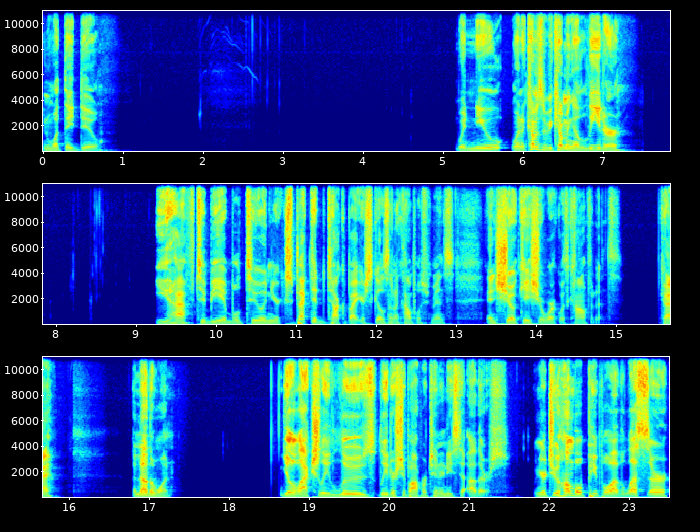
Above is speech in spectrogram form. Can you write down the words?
in what they do. When you when it comes to becoming a leader, you have to be able to, and you're expected to talk about your skills and accomplishments and showcase your work with confidence. Okay. Another one, you'll actually lose leadership opportunities to others. When you're too humble, people have lesser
